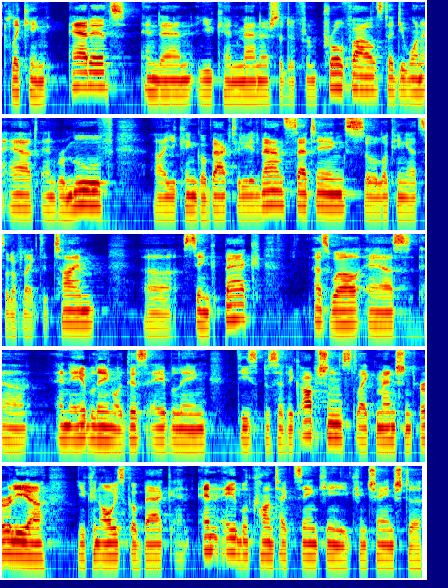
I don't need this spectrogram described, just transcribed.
clicking edit, and then you can manage the different profiles that you want to add and remove. Uh, you can go back to the advanced settings, so looking at sort of like the time uh, sync back, as well as uh, enabling or disabling these specific options. Like mentioned earlier, you can always go back and enable contact syncing. You can change the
